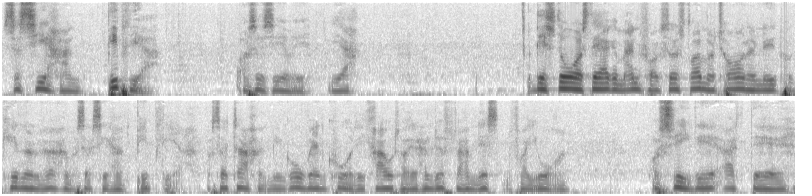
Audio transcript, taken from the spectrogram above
så siger han, Biblia. Og så siger vi, ja. Det store, stærke mandfolk, så strømmer tårerne ned på kinderne, af ham, og så siger han, Biblia. Og så tager han min gode ven Kurt i kravtøjet, han løfter ham næsten fra jorden. Og se det, at øh,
